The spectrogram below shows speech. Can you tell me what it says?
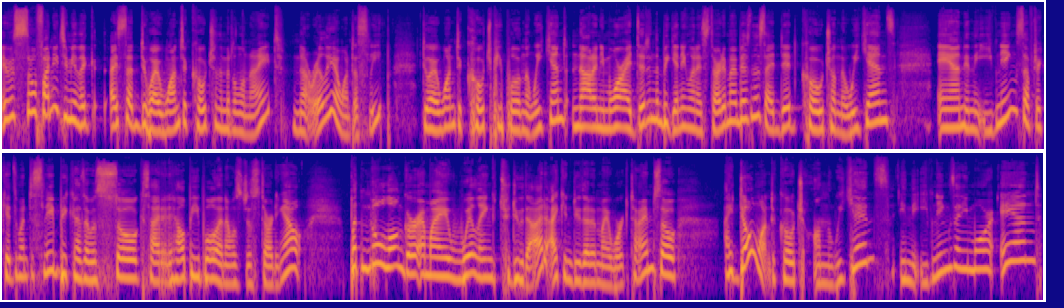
It was so funny to me. Like I said, do I want to coach in the middle of the night? Not really. I want to sleep. Do I want to coach people on the weekend? Not anymore. I did in the beginning when I started my business. I did coach on the weekends and in the evenings after kids went to sleep because I was so excited to help people and I was just starting out. But no longer am I willing to do that. I can do that in my work time. So I don't want to coach on the weekends, in the evenings anymore. And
